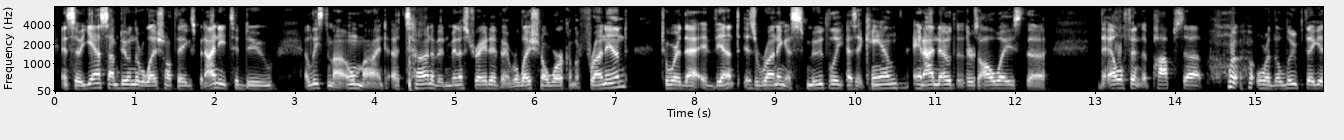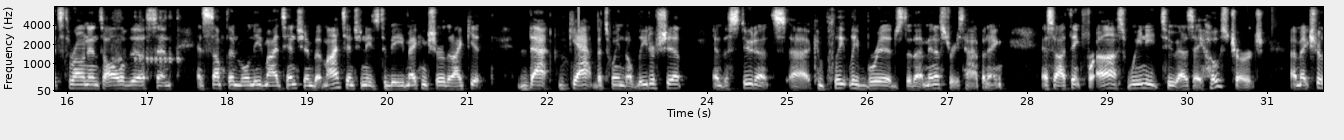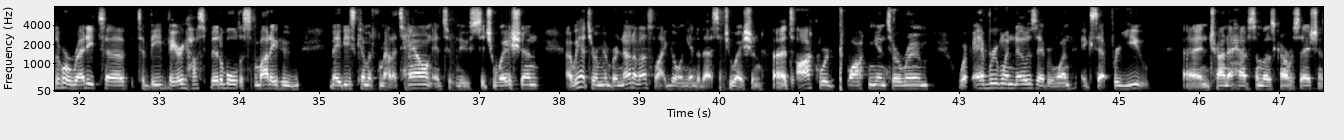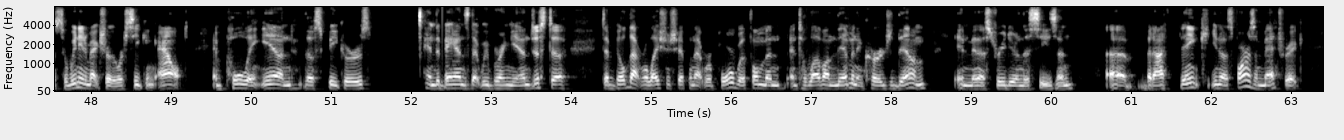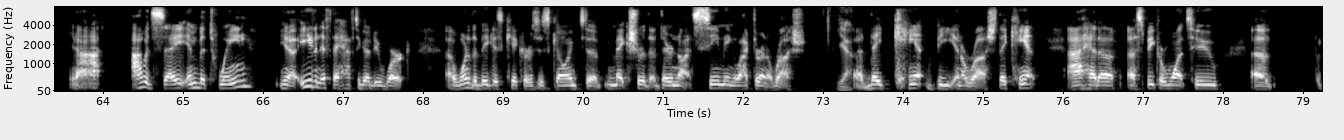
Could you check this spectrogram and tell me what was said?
And so, yes, I'm doing the relational things, but I need to do, at least in my own mind, a ton of administrative and relational work on the front end to where that event is running as smoothly as it can. And I know that there's always the the elephant that pops up or the loop that gets thrown into all of this and and something will need my attention. But my attention needs to be making sure that i get that gap between the leadership and the students uh, completely bridged so that ministry is happening. And so i think for us we need to as a host church uh, make sure that we're ready to to be very hospitable to somebody who maybe is coming from out of town into a new situation. Uh, we had to remember none of us like going into that situation. Uh, it's awkward walking into a room where everyone knows everyone except for you uh, and trying to have some of those conversations. So we need to make sure that we're seeking out and pulling in those speakers and the bands that we bring in just to to build that relationship and that rapport with them and, and to love on them and encourage them in ministry during this season. Uh, but I think, you know, as far as a metric, you know, I, I would say in between, you know, even if they have to go do work, uh, one of the biggest kickers is going to make sure that they're not seeming like they're in a rush. Yeah. Uh, they can't be in a rush. They can't. I had a, a speaker once who uh,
